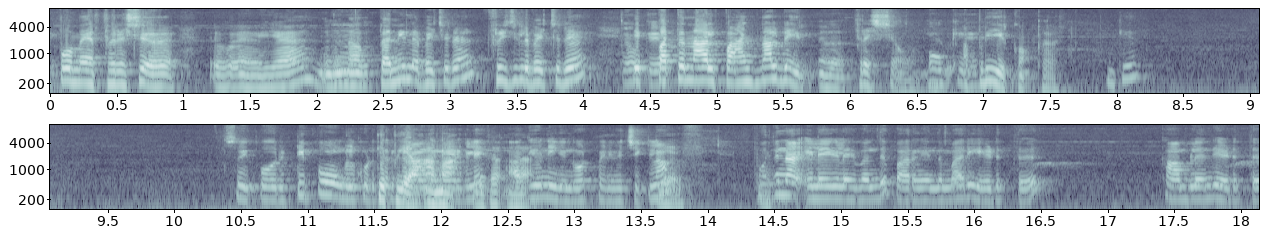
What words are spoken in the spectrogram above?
எப்போவுமே ஃப்ரெஷ் நான் தண்ணியில் வச்சுடுறேன் ஃப்ரிட்ஜில் வச்சுடுறேன். பத்து நாள் பாஞ்சு நாள் ஃப்ரெஷ் ஆகும். Okay. அப்படி இருக்கும் பாரு. ஓகே ஸோ இப்போ ஒரு டிப்பும் உங்களுக்கு கொடுத்துருக்காங்க அதையும் நீங்கள் நோட் பண்ணி வச்சுக்கலாம். புதினா இலைகளை வந்து பாருங்கள் இந்த மாதிரி எடுத்து காம்புலேருந்து எடுத்து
